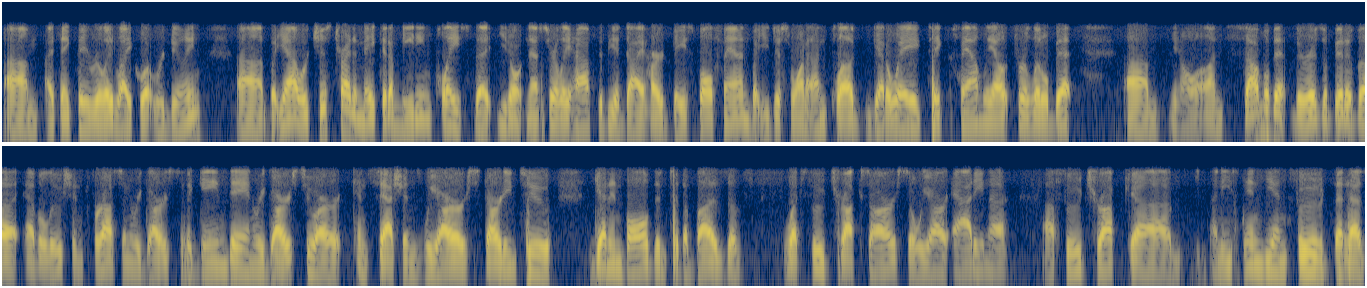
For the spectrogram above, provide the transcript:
Um, I think they really like what we're doing. Uh, but yeah, we're just trying to make it a meeting place that you don't necessarily have to be a diehard baseball fan, but you just want to unplug, get away, take the family out for a little bit. Um, you know, on some of it, there is a bit of a evolution for us in regards to the game day, in regards to our concessions. We are starting to get involved into the buzz of what food trucks are. So we are adding a, a food truck, uh, an East Indian food that has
